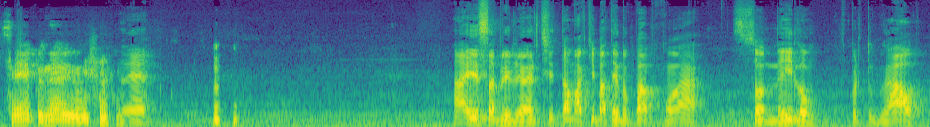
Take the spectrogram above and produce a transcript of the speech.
Sempre, né, É. Aí, essa brilhante. Estamos aqui batendo papo com a Soneilon, Portugal.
